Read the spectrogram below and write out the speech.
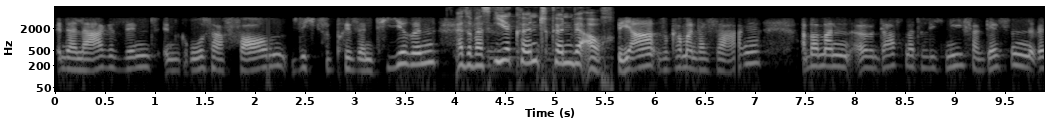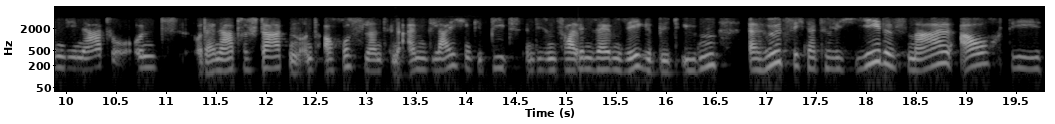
in der Lage sind, in großer Form sich zu präsentieren. Also was ihr könnt, können wir auch. Ja, so kann man das sagen. Aber man äh, darf natürlich nie vergessen, wenn die NATO und oder NATO-Staaten und auch Russland in einem gleichen Gebiet, in diesem Fall im selben Seegebiet üben, erhöht sich natürlich jedes Mal auch die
